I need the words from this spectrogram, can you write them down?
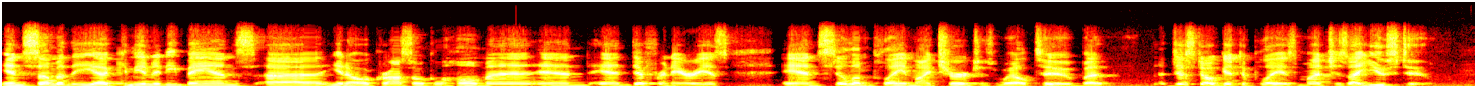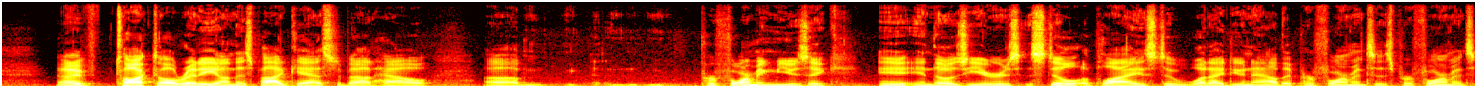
in some of the uh, community bands, uh, you know, across Oklahoma and and different areas, and still am playing my church as well too. But just don't get to play as much as I used to. I've talked already on this podcast about how um, performing music in, in, those years still applies to what I do now. That performance is performance.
